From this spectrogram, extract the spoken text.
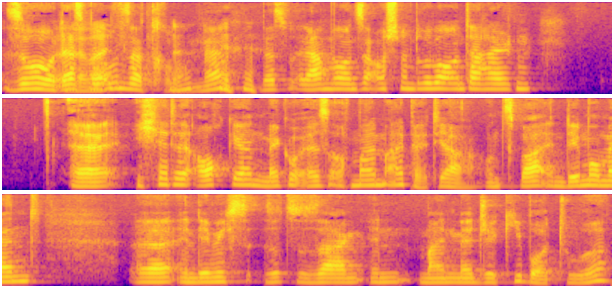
So, das war unser Traum. Ne? ne? Das, da haben wir uns auch schon drüber unterhalten. Äh, ich hätte auch gern macOS auf meinem iPad, ja. Und zwar in dem Moment, äh, in dem ich es sozusagen in mein Magic Keyboard tue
